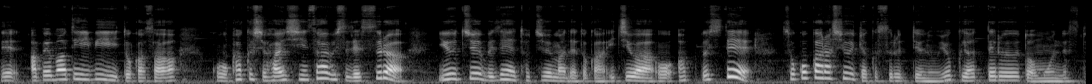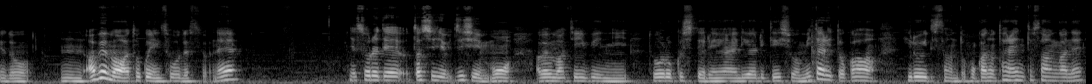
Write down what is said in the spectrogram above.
で ABEMATV とかさこう各種配信サービスですら YouTube で途中までとか1話をアップしてそこから集客するっていうのをよくやってると思うんですけどうん、アベマは特にそうですよね。でそれで私自身も ABEMATV に登録して恋愛リアリティショーを見たりとかひろゆきさんと他のタレントさんがね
